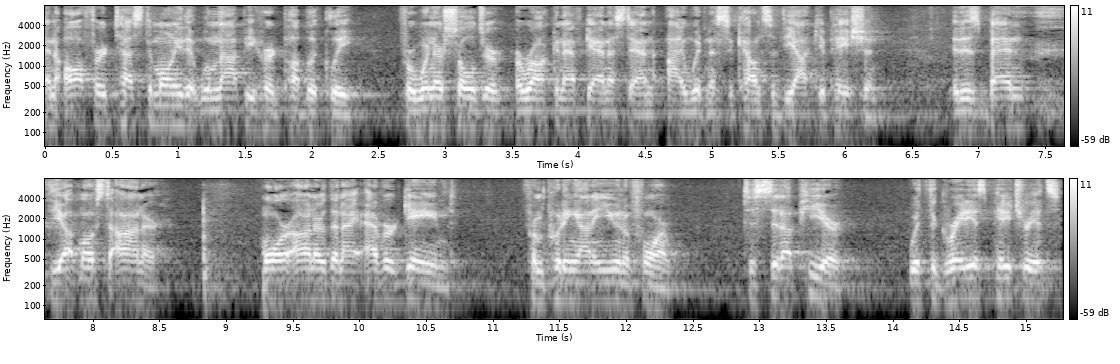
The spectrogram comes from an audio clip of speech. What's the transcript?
and offered testimony that will not be heard publicly for Winter Soldier, Iraq, and Afghanistan eyewitness accounts of the occupation. It has been the utmost honor, more honor than I ever gained from putting on a uniform, to sit up here with the greatest patriots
